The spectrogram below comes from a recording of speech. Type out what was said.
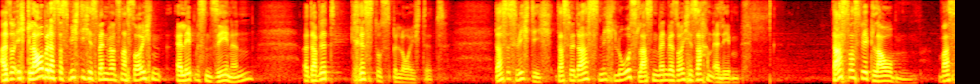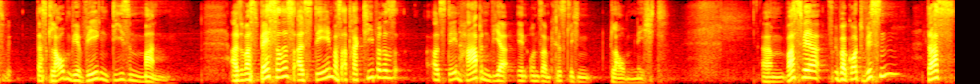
Also ich glaube, dass das wichtig ist, wenn wir uns nach solchen Erlebnissen sehnen, äh, da wird Christus beleuchtet. Das ist wichtig, dass wir das nicht loslassen, wenn wir solche Sachen erleben. Das, was wir glauben, was, das glauben wir wegen diesem Mann. Also was Besseres als den, was Attraktiveres als den haben wir in unserem christlichen Glauben nicht. Ähm, was wir über Gott wissen, das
